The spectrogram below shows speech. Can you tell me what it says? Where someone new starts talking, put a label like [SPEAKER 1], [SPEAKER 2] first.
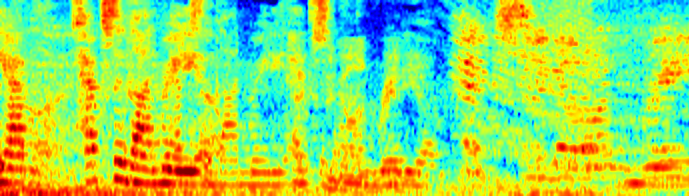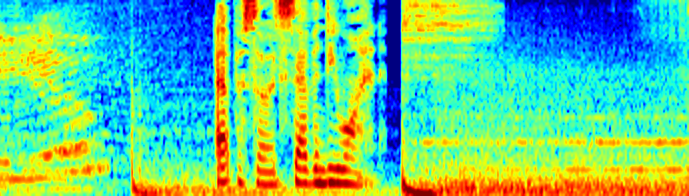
[SPEAKER 1] Don Diablo, Hexagon Radio.
[SPEAKER 2] Hexagon Radio. Hexagon Radio. Hexagon
[SPEAKER 1] Radio. Episode 71.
